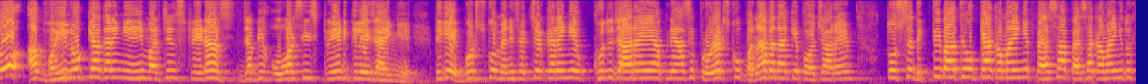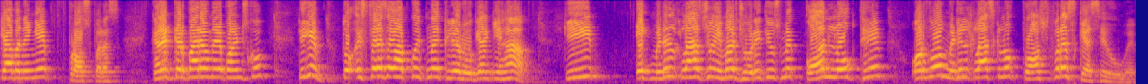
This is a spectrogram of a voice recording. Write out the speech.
तो अब वही लोग क्या करेंगे? यही मर्चेंट्स ट्रेडर्स जब ये ओवरसीज ट्रेड के लिए जाएँगे, ठीक है गुड्स को मैन्युफैक्चर करेंगे, खुद जा रहे हैं, अपने यहाँ से प्रोडक्ट्स को बना बना के पहुँचा रहे हैं तो उससे दिखती बात है वो क्या कमाएँगे? पैसा पैसा कमाएँगे तो क्या बनेंगे? प्रॉस्परस कनेक्ट कर पा रहे हो मेरे पॉइंट्स को? ठीक है तो इस तरह से आपको इतना क्लियर हो गया कि हाँ कि एक मिडिल क्लास जो इमर्ज हो रही थी, उसमें कौन लोग थे और वो मिडिल क्लास के लोग प्रॉस्परस कैसे हुए?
